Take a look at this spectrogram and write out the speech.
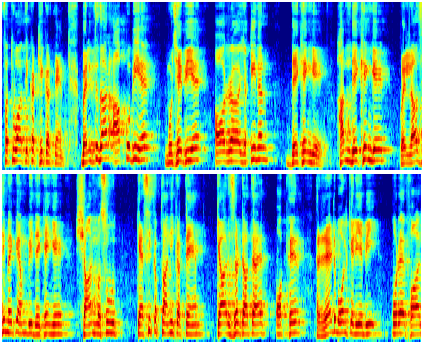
फतवात इकट्ठी करते हैं। बैल इकतदार आपको भी है मुझे भी है और यकीनन देखेंगे हम देखेंगे वह लाजिम है कि हम भी देखेंगे शान मसूद कैसी कप्तानी करते हैं क्या रिज़ल्ट आता है और फिर रेड बॉल के लिए भी पुर फाल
